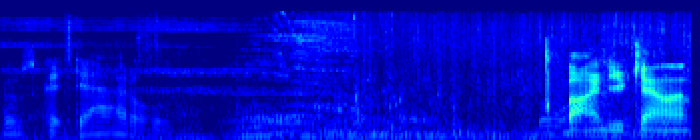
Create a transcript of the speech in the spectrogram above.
Bro's skedaddled. Bro, Behind you, bro's Callan.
